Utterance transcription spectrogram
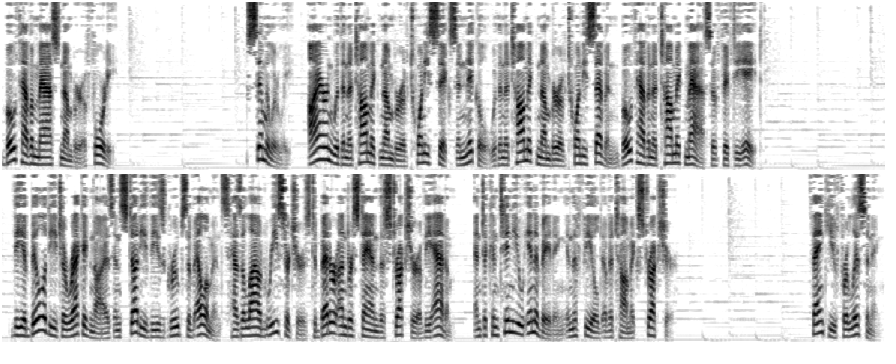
both have a mass number of 40. Similarly, iron with an atomic number of 26 and nickel with an atomic number of 27 both have an atomic mass of 58. The ability to recognize and study these groups of elements has allowed researchers to better understand the structure of the atom, and to continue innovating in the field of atomic structure. Thank you for listening.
